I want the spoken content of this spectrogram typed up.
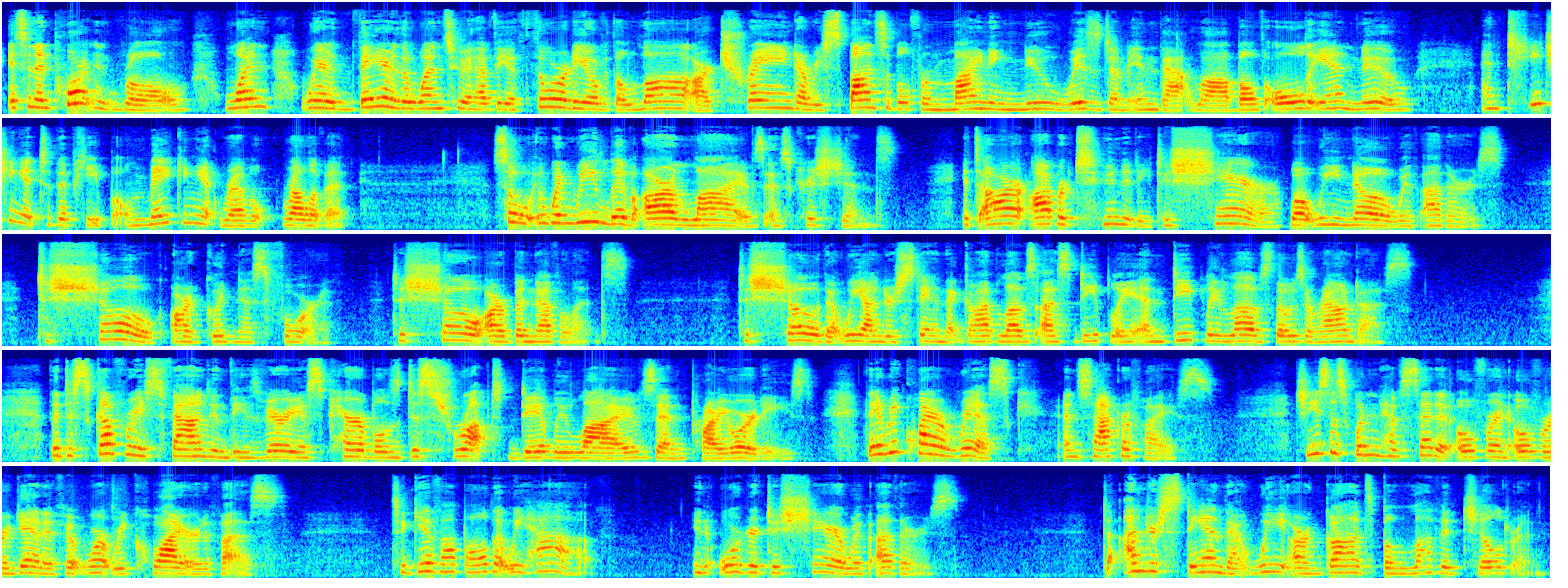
It's an important role, one where they are the ones who have the authority over the law, are trained, are responsible for mining new wisdom in that law, both old and new, and teaching it to the people, making it revel- relevant. So when we live our lives as Christians, it's our opportunity to share what we know with others, to show our goodness forth, to show our benevolence to show that we understand that God loves us deeply and deeply loves those around us. The discoveries found in these various parables disrupt daily lives and priorities. They require risk and sacrifice. Jesus wouldn't have said it over and over again if it weren't required of us to give up all that we have in order to share with others, to understand that we are God's beloved children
